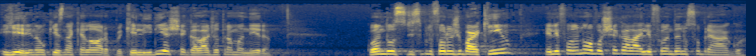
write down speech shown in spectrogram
e ele não quis naquela hora, porque ele iria chegar lá de outra maneira. Quando os discípulos foram de barquinho, ele falou: Não, vou chegar lá. Ele foi andando sobre a água.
